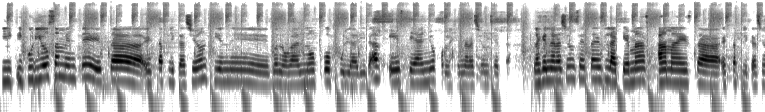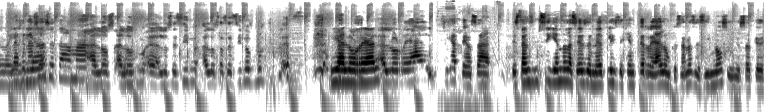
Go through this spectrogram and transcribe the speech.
Y, y curiosamente esta, esta aplicación tiene, bueno, ganó popularidad este año por la generación Z. La generación Z es la que más ama esta, esta aplicación hoy La en generación día Z ama a los, a los, a los, asesinos, a los asesinos múltiples. y a lo real. A lo real. Fíjate, o sea, están siguiendo las series de Netflix de gente real, aunque sean asesinos, y, o sea, que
